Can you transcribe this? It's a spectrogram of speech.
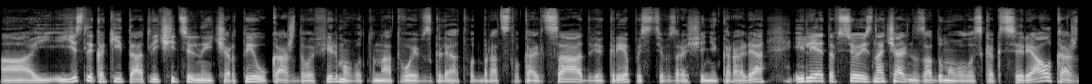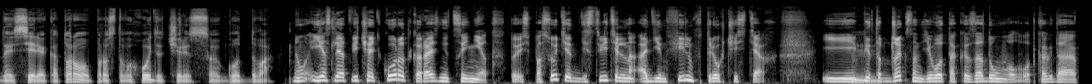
А, есть ли какие-то отличительные черты у каждого фильма, вот на твой взгляд? Вот «Братство кольца», «Две крепости», «Возвращение короля». Или это все изначально задумывалось как сериал, каждая серия которого просто выходит через год-два? Ну, если отвечать коротко, разницы нет. То есть, по сути, это действительно один фильм в трех частях. И mm-hmm. Питер Джексон его так и задумывал. Вот когда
